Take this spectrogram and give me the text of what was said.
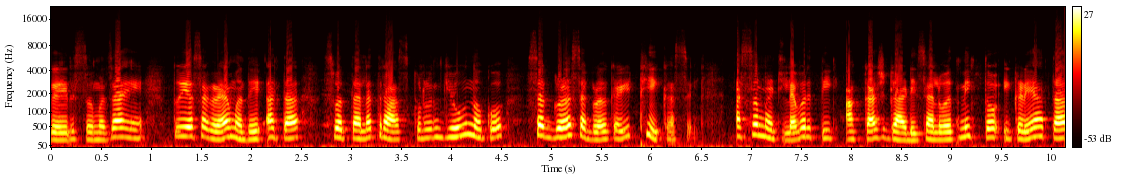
गैरसमज आहे. तू या सगळ्यामध्ये आता स्वतःला त्रास करून घेऊ नको. सगळं सगळं काही ठीक असेल. असं म्हटल्यावरती आकाश गाडी चालवत निघतो. इकडे आता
